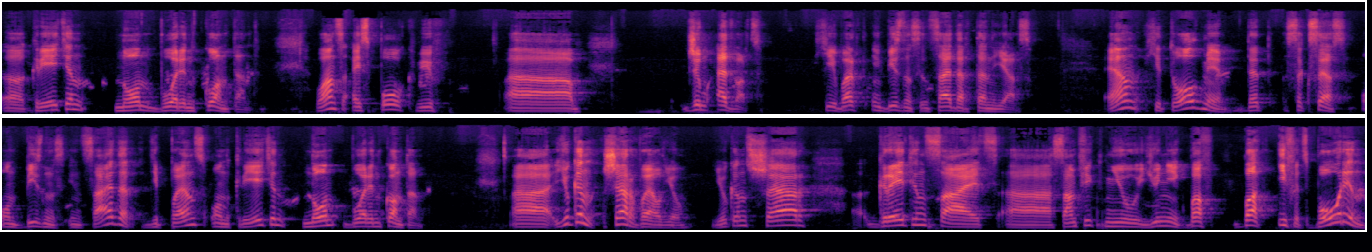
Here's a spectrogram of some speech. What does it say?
uh, creating non-boring content. Once I spoke with uh, Jim Edwards. He worked in Business Insider 10 years. And he told me that success on Business Insider depends on creating non boring content. Uh, you can share value, you can share uh, great insights, uh, something new, unique, but, but if it's boring,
